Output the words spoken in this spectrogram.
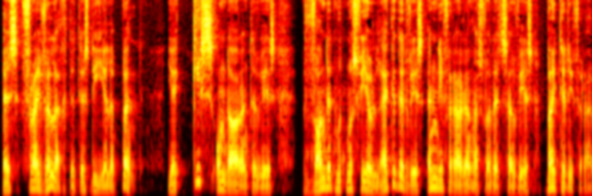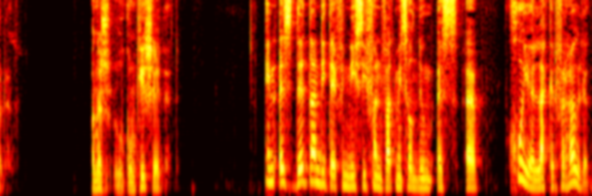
is vrywillig. Dit is die hele punt. Jy kies om daarin te wees want dit moet mos vir jou lekkerder wees in die verhouding as wat dit sou wees buite die verhouding. Anders hoekom kies jy dit? En is dit dan die definisie van wat mens sal noem is 'n goeie lekker verhouding?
